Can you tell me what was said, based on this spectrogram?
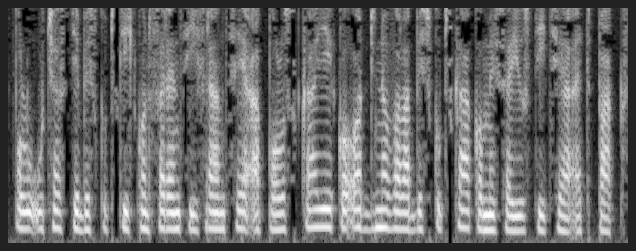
spoluúčasti biskupských konferencí Francie a Polska ji koordinovala biskupská komise Justicia et Pax.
